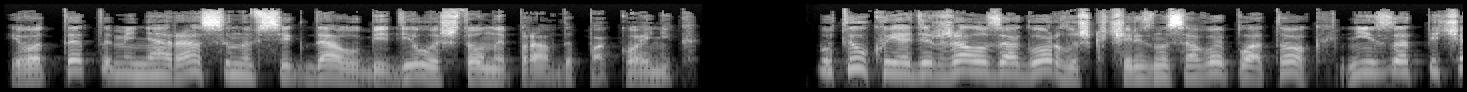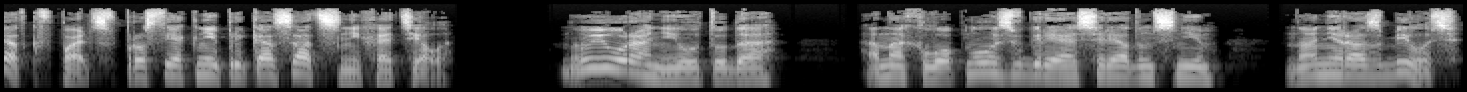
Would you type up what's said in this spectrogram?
и вот это меня раз и навсегда убедило, что он и правда покойник. Бутылку я держала за горлышко через носовой платок, не из-за отпечатков пальцев, просто я к ней прикасаться не хотела. Ну и уронила туда. Она хлопнулась в грязь рядом с ним, но не разбилась,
